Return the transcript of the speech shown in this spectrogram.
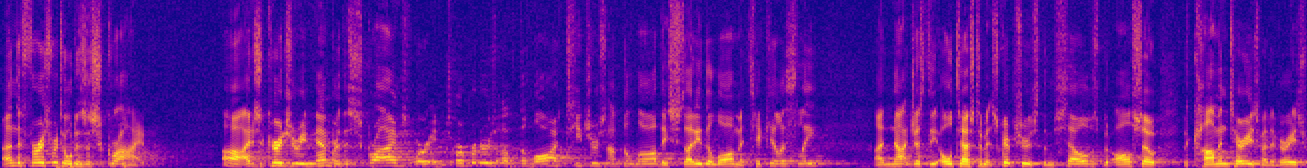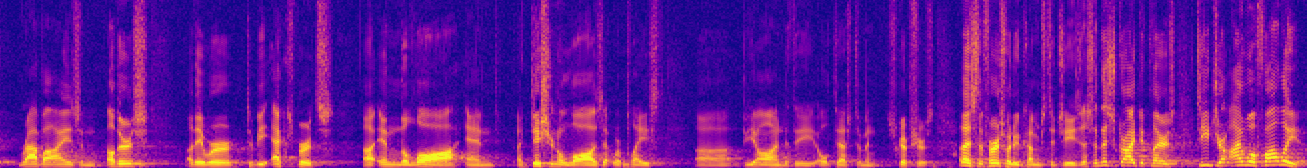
And the first, we're told, is a scribe. Uh, I just encourage you to remember the scribes were interpreters of the law, teachers of the law. They studied the law meticulously, uh, not just the Old Testament scriptures themselves, but also the commentaries by the various rabbis and others. Uh, they were to be experts uh, in the law and additional laws that were placed uh, beyond the Old Testament scriptures. That's the first one who comes to Jesus. And this scribe declares, Teacher, I will follow you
